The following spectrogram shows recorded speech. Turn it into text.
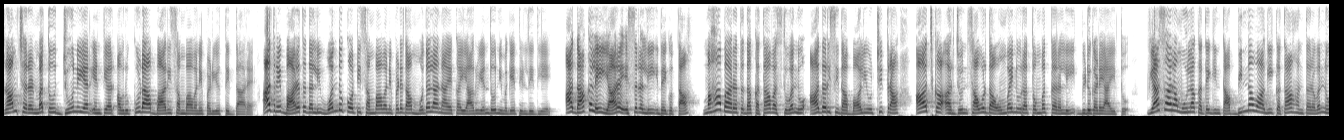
ರಾಮ್ ಚರಣ್ ಮತ್ತು ಜೂನಿಯರ್ ಎನ್ಟಿಆರ್ ಅವರು ಕೂಡ ಭಾರಿ ಸಂಭಾವನೆ ಪಡೆಯುತ್ತಿದ್ದಾರೆ. ಆದರೆ ಭಾರತದಲ್ಲಿ ಒಂದು ಕೋಟಿ ಸಂಭಾವನೆ ಪಡೆದ ಮೊದಲ ನಾಯಕ ಯಾರು ಎಂದು ನಿಮಗೆ ತಿಳಿದಿದೆಯೇ? ಆ ದಾಖಲೆ ಯಾರ ಹೆಸರಲ್ಲಿ ಇದೆ ಗೊತ್ತಾ? ಮಹಾಭಾರತದ ಕಥಾವಸ್ತುವನ್ನು ಆಧರಿಸಿದ ಬಾಲಿವುಡ್ ಚಿತ್ರ ಆಜ್ ಕಾ ಅರ್ಜುನ್ ಸಾವಿರದ ಒಂಬೈನೂರ ತೊಂಬತ್ತರಲ್ಲಿ ಬಿಡುಗಡೆಯಾಯಿತು. ವ್ಯಾಸಾರ ಮೂಲ ಕಥೆಗಿಂತ ಭಿನ್ನವಾಗಿ ಕಥಾಹಂತರವನ್ನು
